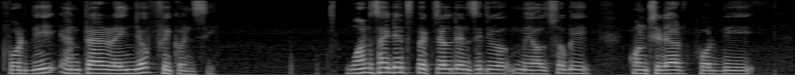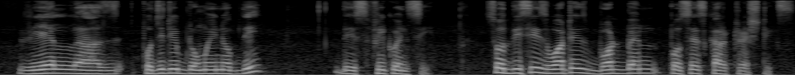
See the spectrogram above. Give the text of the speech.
for the entire range of frequency. One sided spectral density may also be considered for the real uh, positive domain of the this frequency. So, this is what is broadband process characteristics.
